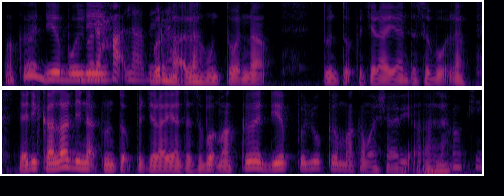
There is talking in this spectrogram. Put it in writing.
maka dia boleh berhak lah Bez, berhak lah untuk nak tuntut perceraian tersebut lah. Jadi kalau dia nak tuntut perceraian tersebut maka dia perlu ke mahkamah syariah lah. Okey.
